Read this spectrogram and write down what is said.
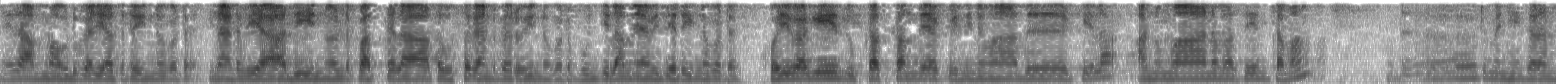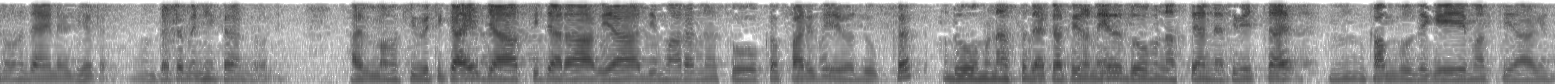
නේද අම්මා උඩු බැලිය අතට ඉන්නකොට ඊළඟට ව්‍යාධීන් වලටපත් වෙලා අත උස්ස ගන්න බැරුව ඉන්නකොට පුංචි ළමයා විදිහට ඉන්නකොට කොයි වගේ දුක්ඛ ස්කන්ධයක් විඳිනවාද කියලා අනුමාන වශයෙන් තමයි හොඳට මෙනෙහි කරන්න ඕන දැනෙන විදිහට. හොඳට මෙනෙහි කරන්න ඕනේ. හරි මම කිව්ව ටිකයි. ජාති ජරා ව්‍යාධි මරණ ශෝක පරිදේව දුක්ඛ දෝමනස්ස දැකලා තියෙන නේද? දෝමනස්යන් නැති වෙච්ච අය. කම්බුල් දෙකේමත් තියාගෙන.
